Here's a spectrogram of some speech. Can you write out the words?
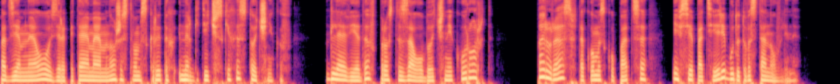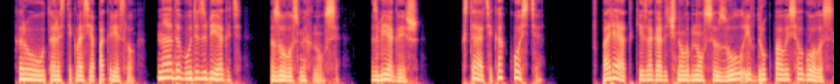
подземное озеро, питаемое множеством скрытых энергетических источников. Для ведов просто заоблачный курорт. Пару раз в таком искупаться, и все потери будут восстановлены. Круто, растеклась я по креслу. Надо будет сбегать. Зол усмехнулся. Сбегаешь. Кстати, как Костя? В порядке, загадочно улыбнулся Зул и вдруг повысил голос.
